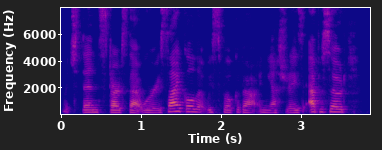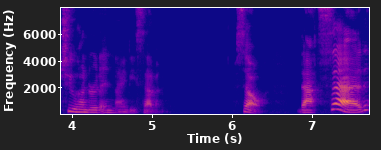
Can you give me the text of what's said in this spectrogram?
which then starts that worry cycle that we spoke about in yesterday's episode 297. So, that said,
